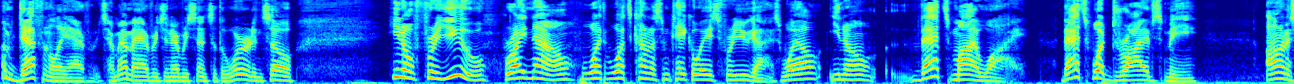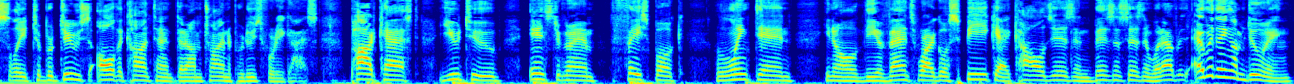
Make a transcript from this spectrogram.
I'm definitely average. I mean, I'm average in every sense of the word. And so, you know, for you right now, what what's kind of some takeaways for you guys? Well, you know, that's my why. That's what drives me honestly to produce all the content that I'm trying to produce for you guys. Podcast, YouTube, Instagram, Facebook, LinkedIn, you know, the events where I go speak at colleges and businesses and whatever. Everything I'm doing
